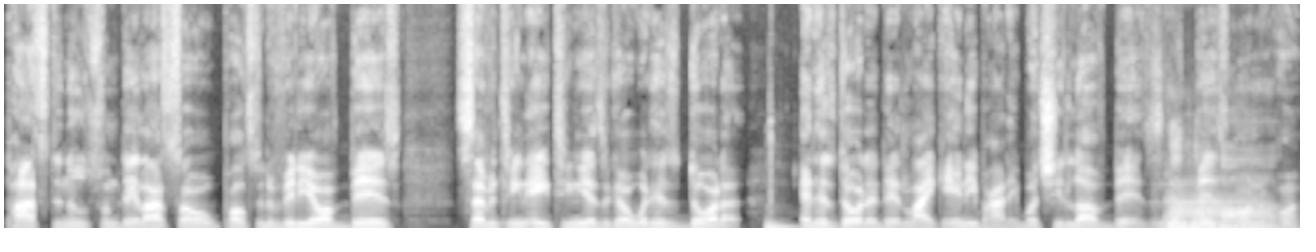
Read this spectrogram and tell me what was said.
Posdnuos from De La Soul posted a video of Biz 17, 18 years ago with his daughter. Mm. And his daughter didn't like anybody, but she loved Biz. And Biz on, on,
